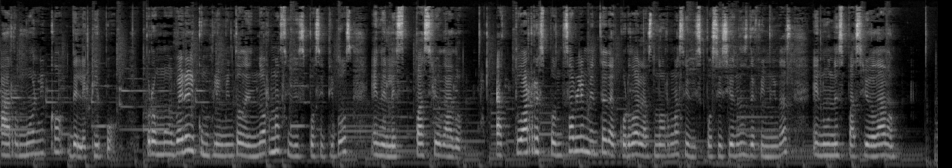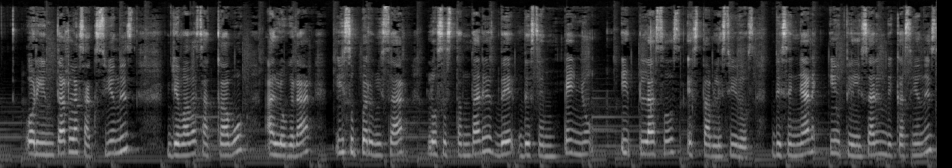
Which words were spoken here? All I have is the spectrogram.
armónico del equipo, promover el cumplimiento de normas y dispositivos en el espacio dado, actuar responsablemente de acuerdo a las normas y disposiciones definidas en un espacio dado, orientar las acciones llevadas a cabo a lograr y supervisar los estándares de desempeño y plazos establecidos, diseñar y utilizar indicaciones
